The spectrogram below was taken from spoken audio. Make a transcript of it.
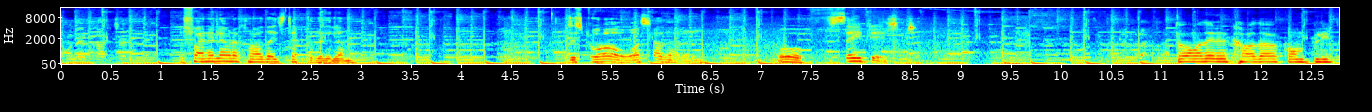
আমাদের কালচার তো ফাইনালি আমরা খাওয়া দাওয়া স্টার্ট করে দিলাম। জাস্ট ওয়াও অসাধারণ। ও সেই টেস্ট তো আমাদের খাওয়া দাওয়া কমপ্লিট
